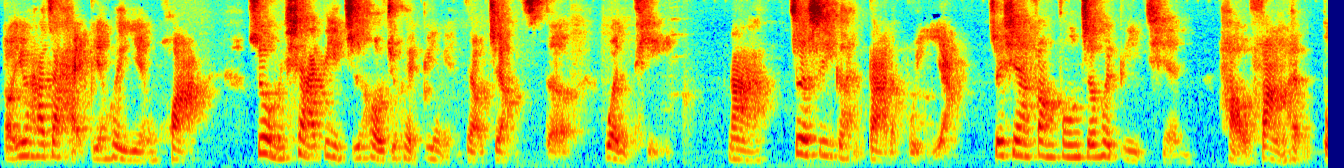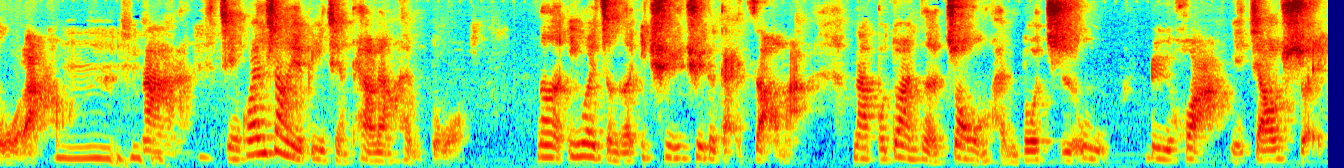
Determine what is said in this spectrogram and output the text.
哦，因为它在海边会盐化，所以我们下地之后就可以避免掉这样子的问题。那这是一个很大的不一样，所以现在放风筝会比以前好放很多啦。哈、嗯，那景观上也比以前漂亮很多。那因为整个一区一区的改造嘛，那不断的种很多植物，绿化也浇水。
